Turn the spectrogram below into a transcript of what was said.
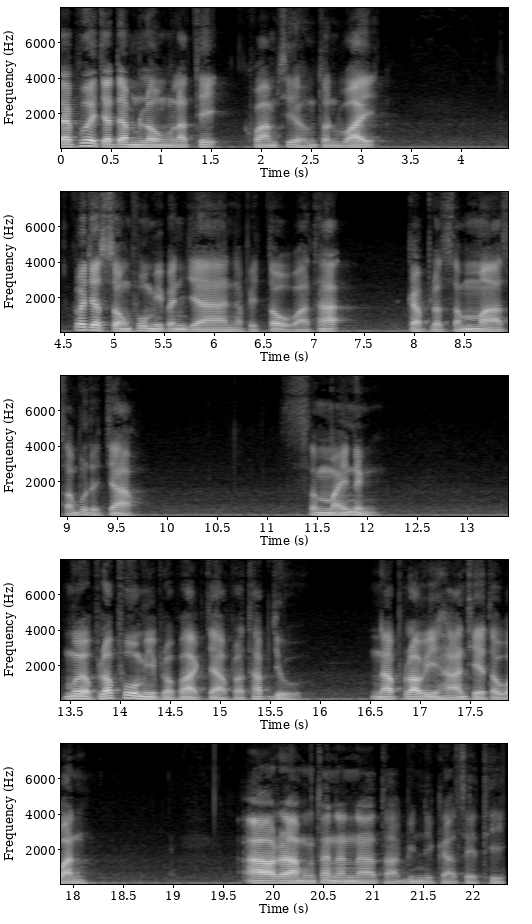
แต่เพื่อจะดำรงลัทธิความเชื่อของตนไว้ ก็จะส่งผู้มีปัญญาไปโต้วาทะกับพระสัมมาสัมพุทธเจ้า สมัยหนึ่ง เมื่อพระผู้มีพระภาคเจ้าประทับอยู่ณพระวิหารเชตวัน อารามของท่านอนาถบินิกาเศรษฐี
